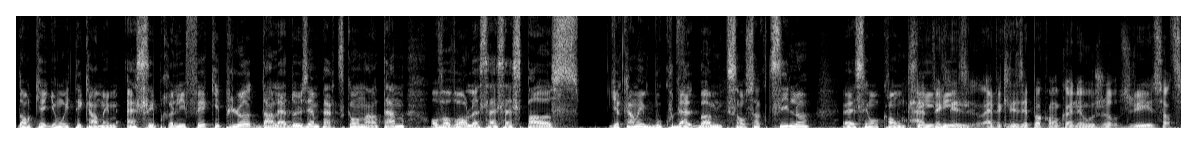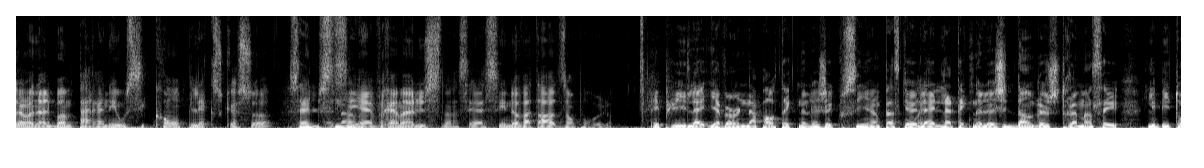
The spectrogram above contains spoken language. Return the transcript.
Donc, euh, ils ont été quand même assez prolifiques. Et puis là, dans la deuxième partie qu'on entame, on va voir le Ça s'espace. Il y a quand même beaucoup d'albums qui sont sortis, là. Euh, si on compte les... Avec les- les, avec les époques qu'on connaît aujourd'hui, sortir un album par année aussi complexe que ça, C'est euh, hallucinant. c'est euh, vraiment hallucinant. C'est assez innovateur, disons, pour eux. Là. Et puis, là, il y avait un apport technologique aussi, hein, parce que Oui. la, la technologie d'enregistrement, c'est les Beatles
